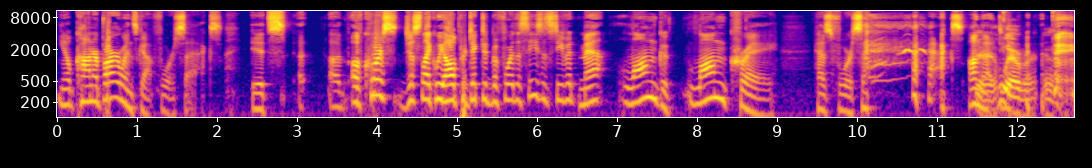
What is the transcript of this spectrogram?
you know Connor Barwin's got four sacks. It's uh, uh, of course just like we all predicted before the season, Stephen Matt Long Longacre has four sacks on yeah, that. Whoever. Yeah.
